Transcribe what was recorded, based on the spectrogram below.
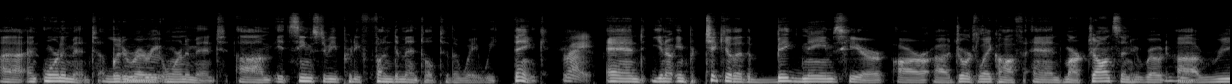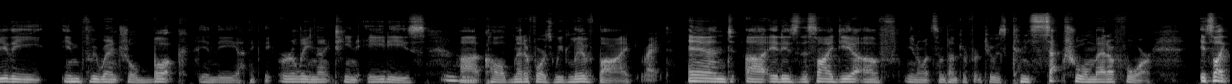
uh, an ornament, a literary Mm-hmm. ornament. Um, it seems to be pretty fundamental to the way we think. Right. And, you know, in particular, the big names here are uh, George Lakoff and Mark Johnson, who wrote a really influential book in the, I think, the early 1980s uh, called Metaphors We Live By. Right. And uh, it is this idea of, you know, what's sometimes referred to as conceptual metaphor. It's like,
